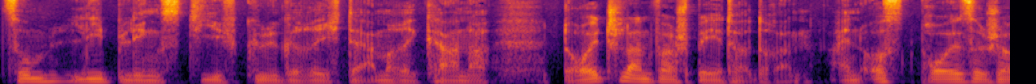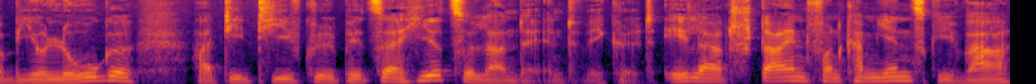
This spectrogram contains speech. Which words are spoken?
zum Lieblingstiefkühlgericht der Amerikaner. Deutschland war später dran. Ein ostpreußischer Biologe hat die Tiefkühlpizza hierzulande entwickelt. Elard Stein von Kamienski war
